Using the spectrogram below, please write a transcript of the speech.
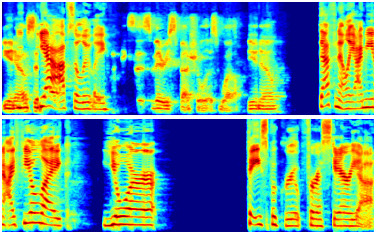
You know. So yeah, absolutely. Makes us very special as well. You know. Definitely. I mean, I feel like your Facebook group for Asteria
